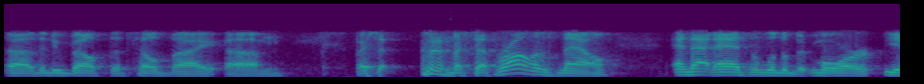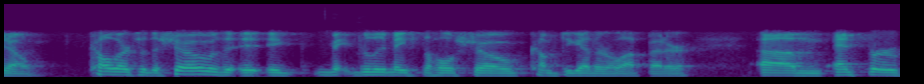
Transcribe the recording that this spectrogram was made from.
uh, the new belt that's held by um, by by Seth Rollins now, and that adds a little bit more, you know, color to the shows. It, it really makes the whole show come together a lot better. Um, and for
